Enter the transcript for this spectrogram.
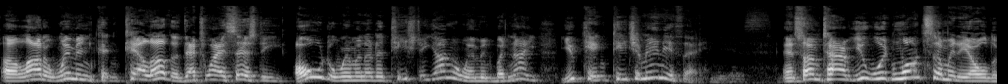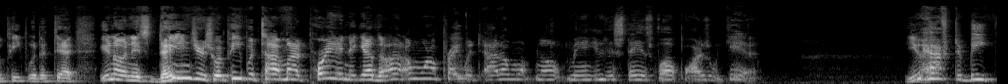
a lot of women can tell others. That's why it says the older women are to teach the younger women, but now you can't teach them anything. And sometimes you wouldn't want some of the older people to tell you know, and it's dangerous when people talk about praying together. I don't want to pray with I don't want no man, you just stay as far apart as we can. You have to be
